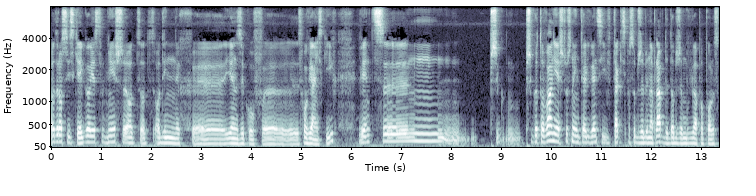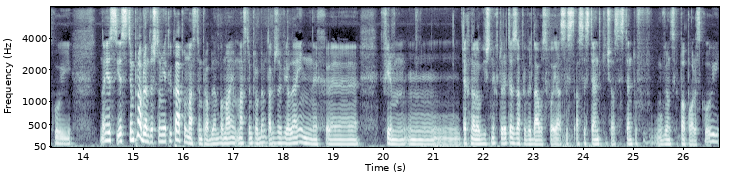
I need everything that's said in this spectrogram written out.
od rosyjskiego, jest trudniejszy od, od, od innych e, języków e, słowiańskich, więc przy, przygotowanie sztucznej inteligencji w taki sposób, żeby naprawdę dobrze mówiła po polsku i no jest, jest z tym problem, zresztą nie tylko Apple ma z tym problem, bo ma, ma z tym problem także wiele innych firm mm, technologicznych, które też zapowiadały swoje asystentki czy asystentów mówiących po polsku i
